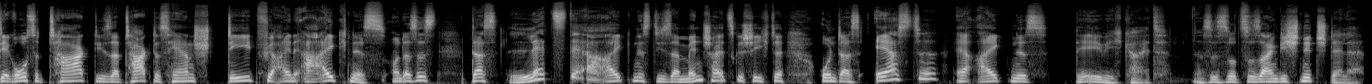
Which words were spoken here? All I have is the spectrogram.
der große Tag, dieser Tag des Herrn steht für ein Ereignis. Und das ist das letzte Ereignis dieser Menschheitsgeschichte und das erste Ereignis der Ewigkeit. Das ist sozusagen die Schnittstelle.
